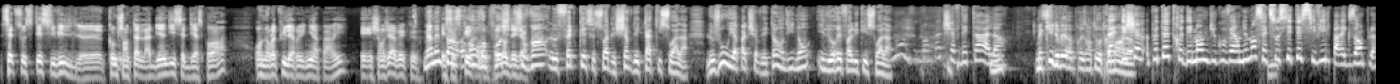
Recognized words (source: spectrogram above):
Cette société civile, euh, comme Chantal l'a bien dit, cette diaspora, on aurait pu les réunir à Paris et échanger avec eux. Mais en même temps, on reproche souvent le fait que ce soit des chefs d'État qui soient là. Le jour où il n'y a pas de chef d'État, on dit non, il aurait fallu qu'ils soient là. Non, il ne demande pas de chef d'État, Alain. Mais qui devait représenter autrement ben, Peut-être des membres du gouvernement, cette mm. société civile par exemple.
